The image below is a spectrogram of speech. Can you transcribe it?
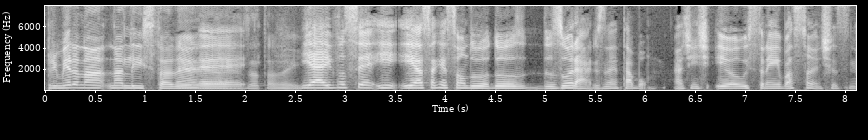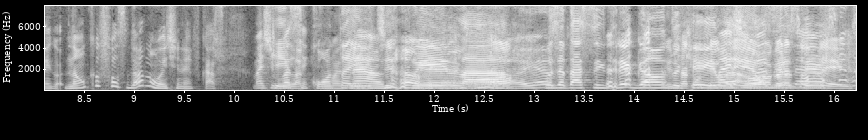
primeira na, na lista, né? É, é, exatamente. E aí você. E, e essa questão do, do, dos horários, né? Tá bom. A gente, eu estranhei bastante esse negócio. Não que eu fosse da noite, né? Ficasse mas, tipo Keila, assim, conta aí, não, de não, Keila. Não, Você tá se entregando, eu Keila. Mas, eu, agora é sua vez.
